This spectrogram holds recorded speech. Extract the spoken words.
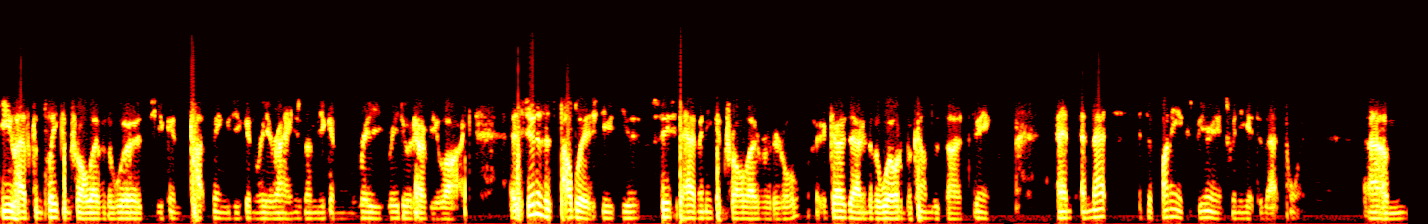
You have complete control over the words. You can cut things. You can rearrange them. You can re- redo it however you like. As soon as it's published, you, you cease to have any control over it at all. It goes out into the world and becomes its own thing. And and that's it's a funny experience when you get to that point. Um,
